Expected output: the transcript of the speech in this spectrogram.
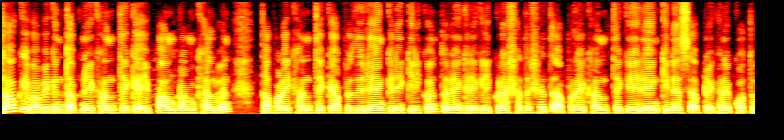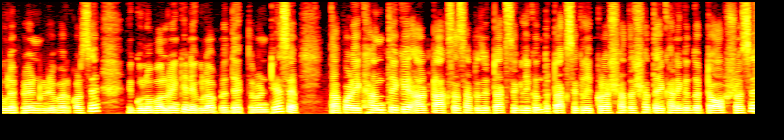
যাই হোক এভাবে কিন্তু আপনি এখান থেকে এই পাম্প ডাম খেলবেন। তারপর এখান থেকে আপনি যদি র্যাঙ্কিনে ক্লিক করেন, তো র্যাঙ্কিনে ক্লিক করার সাথে সাথে আপনার এখান থেকে এই র্যাঙ্কিন আছে আপনার এখানে কতগুলো ফ্রেন্ড রিভার করছে, এই গ্লোবাল র্যাঙ্কিং এগুলো আপনি দেখতে পারেন, ঠিক আছে? তারপর এখান থেকে আর টাক্স আছে, আপনি যদি টাক্সে ক্লিক করেন, তো টাক্সে ক্লিক করার সাথে সাথে এখানে কিন্তু একটা অপশন আছে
